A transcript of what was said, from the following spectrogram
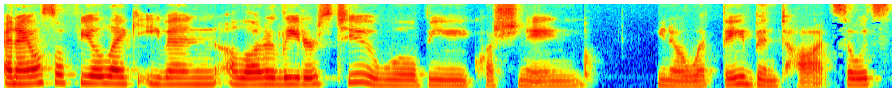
and i also feel like even a lot of leaders too will be questioning you know what they've been taught so it's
